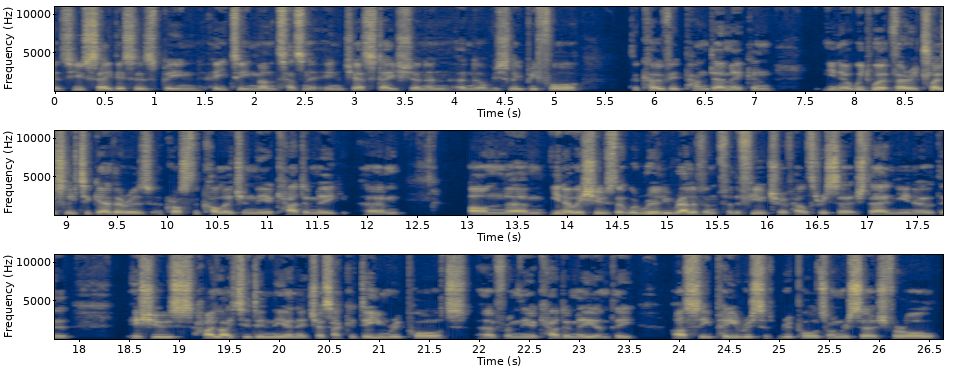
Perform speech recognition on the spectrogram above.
as you say, this has been 18 months, hasn't it, in gestation, and, and obviously before the COVID pandemic. And you know, we'd worked very closely together as across the college and the academy um, on, um, you know, issues that were really relevant for the future of health research. Then, you know, the issues highlighted in the NHS Academe report uh, from the academy and the RCP res- report on research for all.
